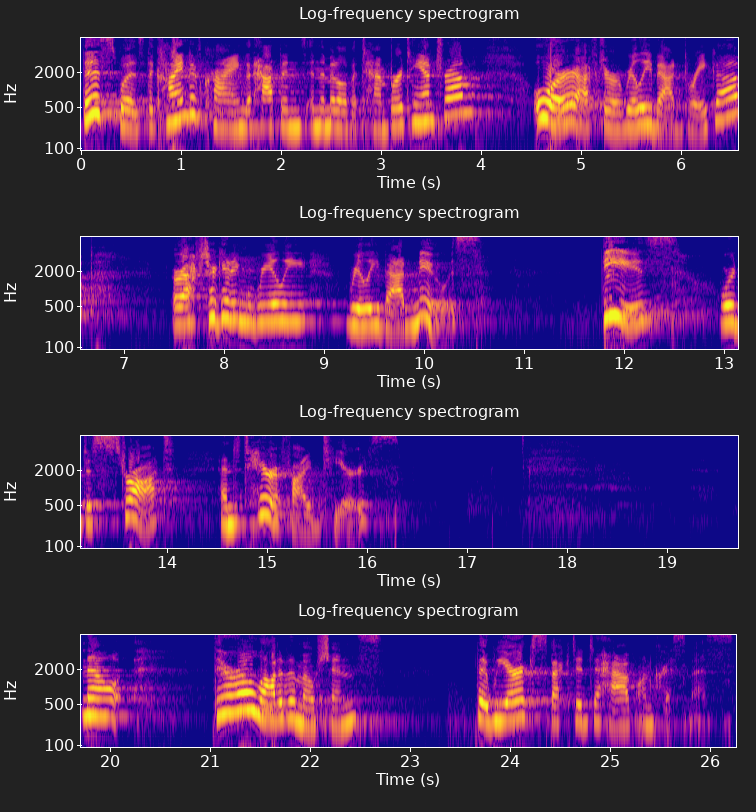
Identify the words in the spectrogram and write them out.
This was the kind of crying that happens in the middle of a temper tantrum or after a really bad breakup, or after getting really, really bad news. These were distraught and terrified tears. Now, there are a lot of emotions that we are expected to have on Christmas,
